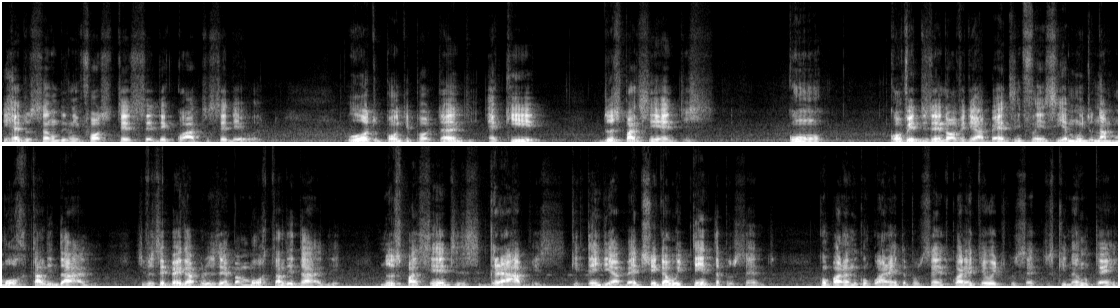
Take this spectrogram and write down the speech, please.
e redução de linfócitos CD4 e CD8. O outro ponto importante é que dos pacientes com Covid-19 e diabetes influencia muito na mortalidade. Se você pegar, por exemplo, a mortalidade nos pacientes graves que têm diabetes, chega a 80%, comparando com 40%, 48% dos que não têm,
